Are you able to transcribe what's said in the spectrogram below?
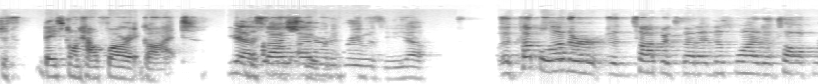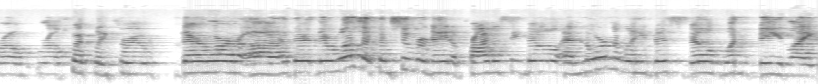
just based on how far it got. Yes, I, I, would agree with you. Yeah. A couple other uh, topics that I just wanted to talk real, real quickly through. There were, uh, there, there was a consumer data privacy bill, and normally this bill wouldn't be like,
